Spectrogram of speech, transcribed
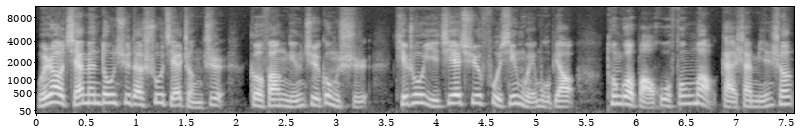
围绕前门东区的疏解整治，各方凝聚共识，提出以街区复兴为目标。通过保护风貌、改善民生、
